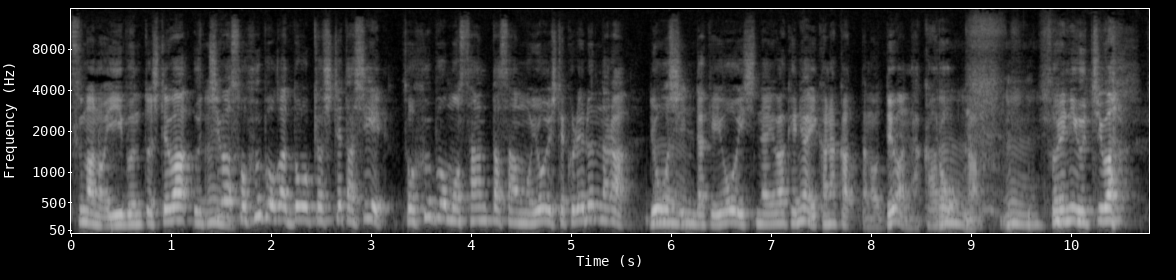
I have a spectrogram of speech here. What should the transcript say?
妻の言い分としてはうちは祖父母が同居してたし、祖父母もサンタさんも用意してくれるんなら両親だけ用意しないわけにはいかなかったのではなかろうな、それにうちは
